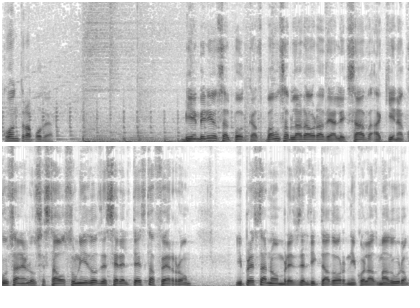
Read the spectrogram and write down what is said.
Contrapoder. Bienvenidos al podcast. Vamos a hablar ahora de Alex Saab, a quien acusan en los Estados Unidos de ser el testaferro y presta nombres del dictador Nicolás Maduro.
